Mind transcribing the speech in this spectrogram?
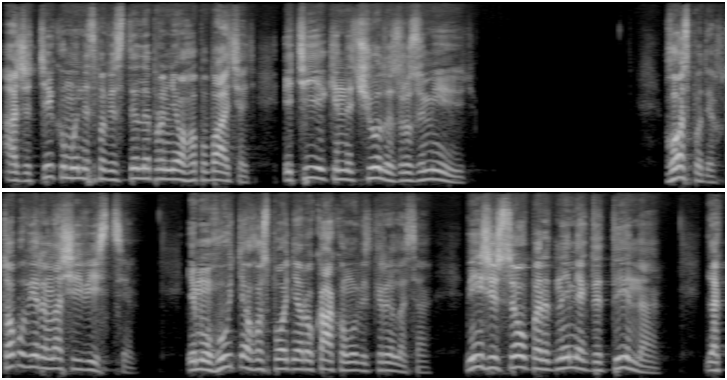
Адже ті, кому не сповістили про нього, побачать, і ті, які не чули, зрозуміють. Господи, хто повірив нашій вістці? І могутня Господня рука кому відкрилася. Він же йшов перед ним, як дитина, як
